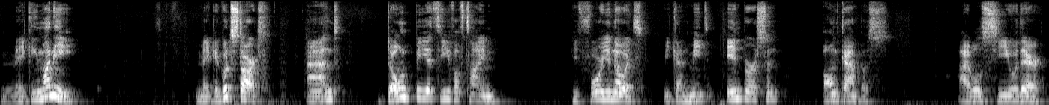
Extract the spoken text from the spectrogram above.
making money. Make a good start and don't be a thief of time. Before you know it, we can meet in person on campus. I will see you there.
